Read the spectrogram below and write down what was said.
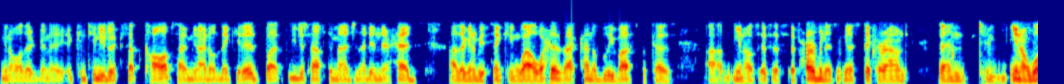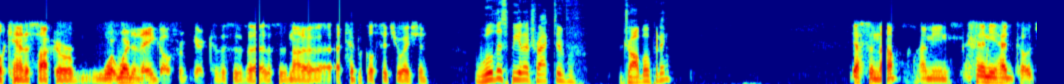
you know, whether they're going to continue to accept call-ups. I mean, I don't think it is, but you just have to imagine that in their heads, uh, they're going to be thinking, well, where does that kind of leave us? Because, um, you know, if if, if Herdman isn't going to stick around, then can you know, will Canada Soccer? Where, where do they go from here? Because this is a, this is not a, a typical situation. Will this be an attractive job opening? Yes and no. I mean, any head coach,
